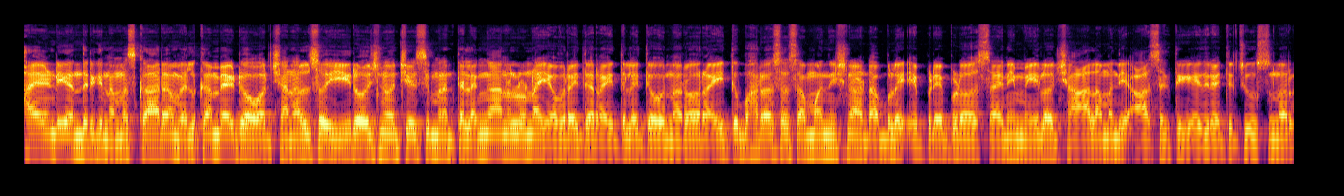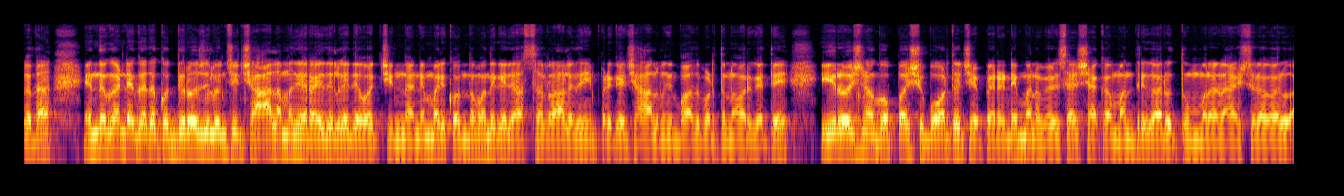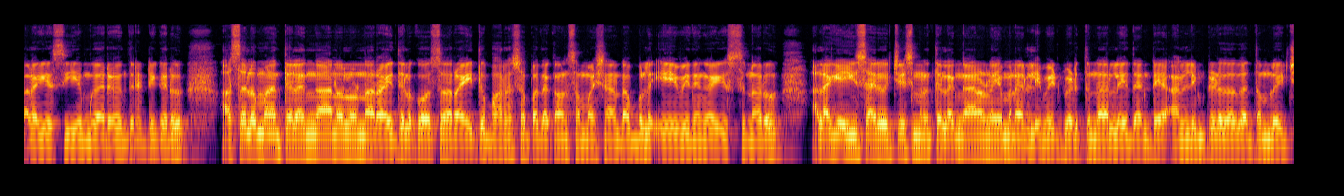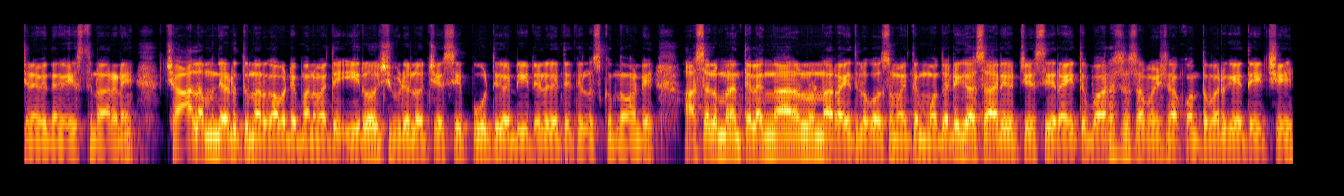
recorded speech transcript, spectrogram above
Hi అండి అందరికీ నమస్కారం. Welcome back to our channel. So ఈ రోజున వచ్చేసి మన తెలంగాణలో ఉన్న ఎవరైతే రైతులైతే ఉన్నారో రైతు భరోసా సంబంధించిన డబ్బులు ఎప్పుడెప్పుడు వస్తాయని మీలో చాలామంది ఆసక్తిగా ఎదురైతే చూస్తున్నారు కదా. ఎందుకంటే గత కొద్ది రోజుల నుంచి చాలామంది రైతులకి అయితే వచ్చిందండి. మరి కొంతమందికి అయితే అస్సలు రాలేదని ఇప్పటికే చాలామంది బాధపడుతున్న వారికి అయితే ఈ రోజున గొప్ప శుభవార్త చెప్పారండి. మన వ్యవసాయ శాఖ మంత్రి గారు తుమ్మల నాగేశ్వరరావు గారు అలాగే సీఎం గారు రేవంత్ రెడ్డి గారు. అసలు మన తెలంగాణలో ఉన్న రైతుల కోసం రైతు రైతు భరోసా పథకం సంబంధించిన డబ్బులు ఏ విధంగా ఇస్తున్నారు? అలాగే ఈసారి వచ్చేసి మన తెలంగాణలో ఏమైనా లిమిట్ పెడుతున్నారు? లేదంటే అన్లిమిటెడ్గా గతంలో ఇచ్చిన విధంగా ఇస్తున్నారని చాలామంది అడుగుతున్నారు కాబట్టి మనమైతే ఈ రోజు వీడియోలో వచ్చేసి పూర్తిగా డీటెయిల్గా అయితే తెలుసుకుందాం అండి. అసలు మన తెలంగాణలో ఉన్న రైతుల కోసం అయితే మొదటిగా సారి వచ్చేసి రైతు భరోసా సంబంధించిన కొంతవరకు అయితే ఇచ్చి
